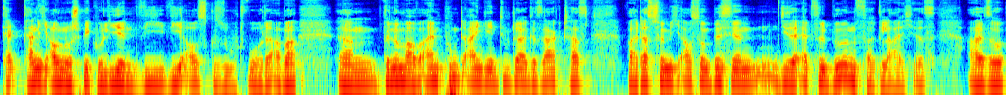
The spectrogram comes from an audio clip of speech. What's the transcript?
kann, kann, ich auch nur spekulieren, wie, wie ausgesucht wurde. Aber ähm, will nochmal auf einen Punkt eingehen, den du da gesagt hast, weil das für mich auch so ein bisschen dieser Äpfel-Birnen-Vergleich ist. Also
